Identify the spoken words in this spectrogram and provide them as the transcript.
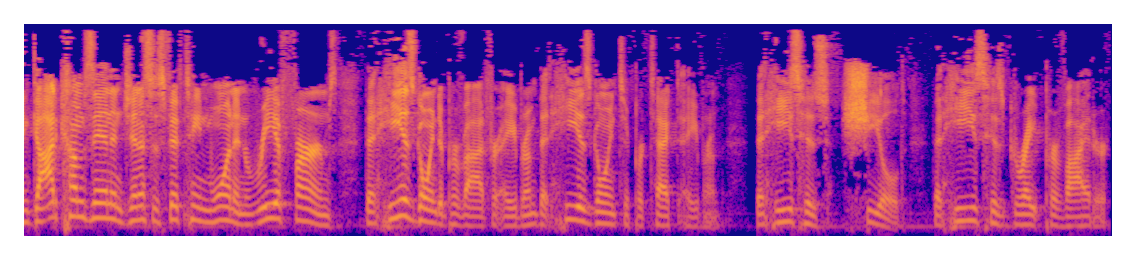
And God comes in in Genesis 15:1 and reaffirms that he is going to provide for Abram, that he is going to protect Abram, that he's his shield, that he's his great provider,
